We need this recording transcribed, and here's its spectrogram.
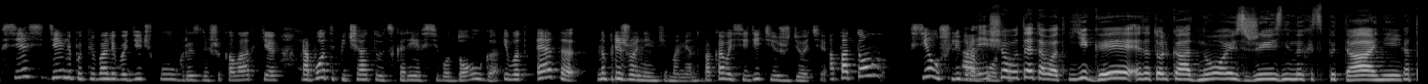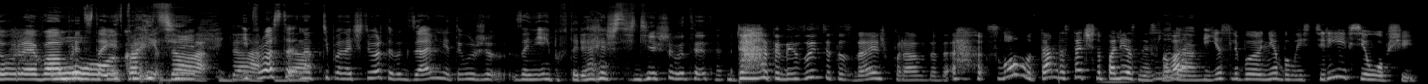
Все сидели, попивали водичку, грызли шоколадки. Работы печатают, скорее всего, долго. И вот это напряженненький момент, пока вы сидите и ждете. А потом все ушли в А работу. еще вот это вот ЕГЭ это только одно из жизненных испытаний, которое вам О, предстоит пройти. да, И да, просто да. на, типа на четвертом экзамене ты уже за ней повторяешь, сидишь и вот это. Да, ты наизусть это знаешь, правда, да. К слову, там достаточно полезные Ну слова, да. и если бы не было истерии всеобщей,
